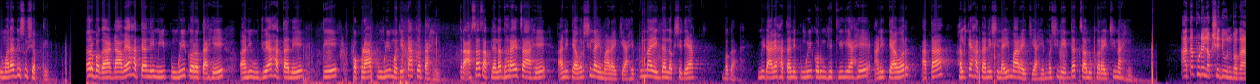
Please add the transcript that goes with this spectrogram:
तुम्हाला दिसू शकते तर बघा डाव्या हाताने मी पुंगळी करत आहे आणि उजव्या हाताने ते कपडा पुंगळीमध्ये टाकत आहे. तर असाच आपल्याला धरायचा आहे आणि त्यावर शिलाई मारायची आहे. पुन्हा एकदा लक्ष द्या. बघा मी डाव्या हाताने पुंगळी करून घेतलेली आहे आणि त्यावर आता हलक्या हाताने शिलाई मारायची आहे. मशीन एकदाच चालू करायची नाही. आता पुढे लक्ष देऊन बघा.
